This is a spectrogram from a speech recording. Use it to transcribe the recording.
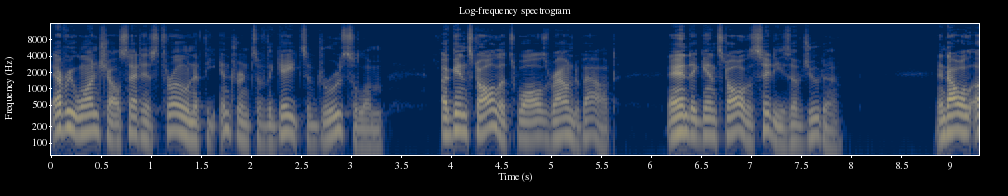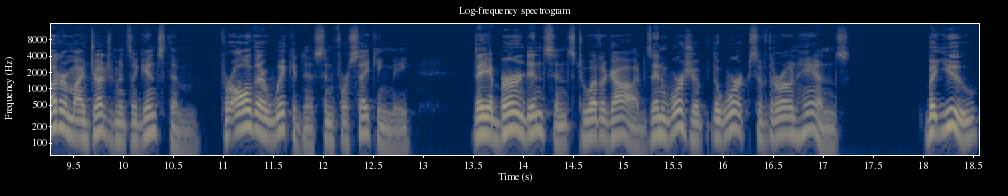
every one shall set his throne at the entrance of the gates of Jerusalem, against all its walls round about, and against all the cities of Judah. And I will utter my judgments against them, for all their wickedness in forsaking me. They have burned incense to other gods, and worshipped the works of their own hands. But you,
